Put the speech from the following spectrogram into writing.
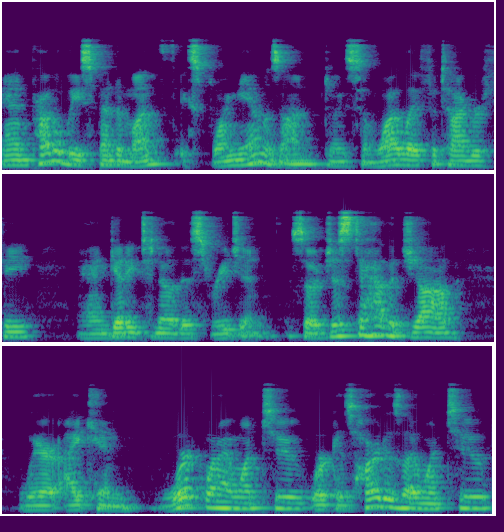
and probably spend a month exploring the Amazon, doing some wildlife photography and getting to know this region. So just to have a job where I can work when I want to, work as hard as I want to,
